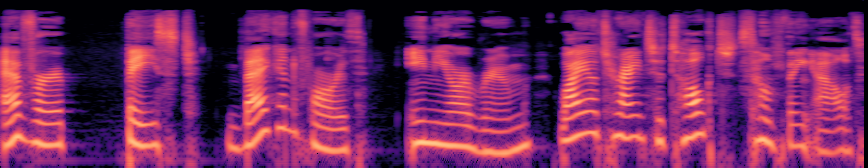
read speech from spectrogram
ever paced back and forth in your room while trying to talk something out,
